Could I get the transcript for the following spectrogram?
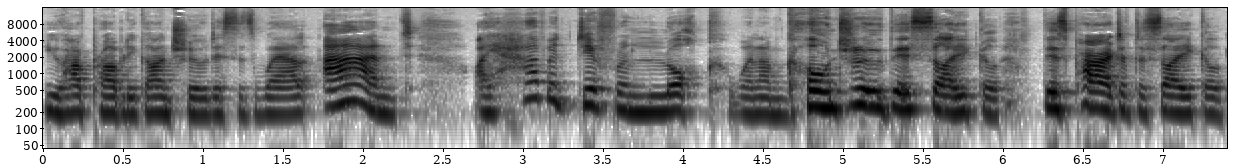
you have probably gone through this as well. And I have a different look when I'm going through this cycle, this part of the cycle.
